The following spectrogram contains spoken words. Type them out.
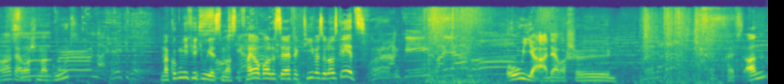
Ja, der war schon mal gut. Mal gucken, wie viel du jetzt machst. Ein Fireball ist sehr effektiv, also los geht's. Oh ja, der war schön. Du greifst an.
